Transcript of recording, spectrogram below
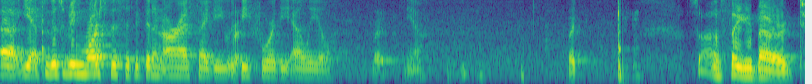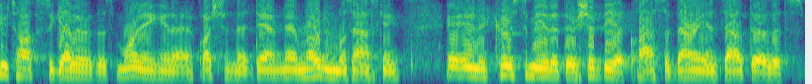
Uh, yeah, so this would be more specific than an RSID, it would be for the allele, Right. yeah. So I was thinking about our two talks together this morning and a question that Dan, Dan Roden was asking. And it occurs to me that there should be a class of variants out there that's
